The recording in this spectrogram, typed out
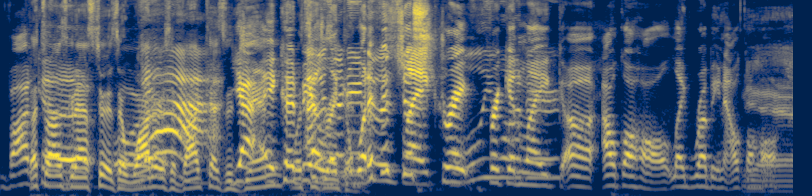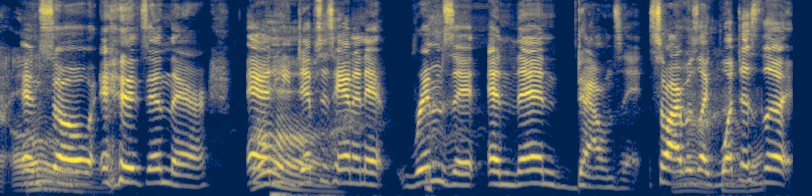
vodka. That's what I was gonna ask too. Is it or- water? Is it vodka? Is it Yeah, gin? it could What's be. I was drinking? like, what if it's just like straight holy freaking water. like uh, alcohol, like rubbing alcohol? Yeah. And Oh. so it's in there. And Oh. he dips his hand in it, rims it, and then downs it. So I was Yeah, like, what downs does it. the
